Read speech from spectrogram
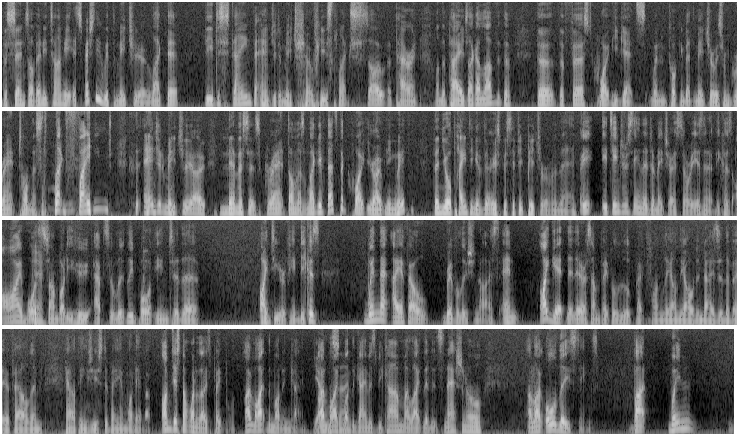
the sense of anytime he, especially with Demetriou, like the the disdain for Andrew Demetriou is like so apparent on the page. Like, I love that the the the first quote he gets when talking about Demetriou is from Grant Thomas, like famed Andrew Demetriou nemesis, Grant Thomas. I'm like, if that's the quote you're opening with, then you're painting a very specific picture of a man. It, it's interesting the Demetriou story, isn't it? Because I was Yeah. somebody who absolutely bought into the idea of him because when that AFL revolutionized, and I get that there are some people who look back fondly on the olden days of the VFL and how things used to be and whatever. I'm just not one of those people. I like the modern game. Yeah, I I'm the like same. what the game has become. I like that it's national. I like all these things. But when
